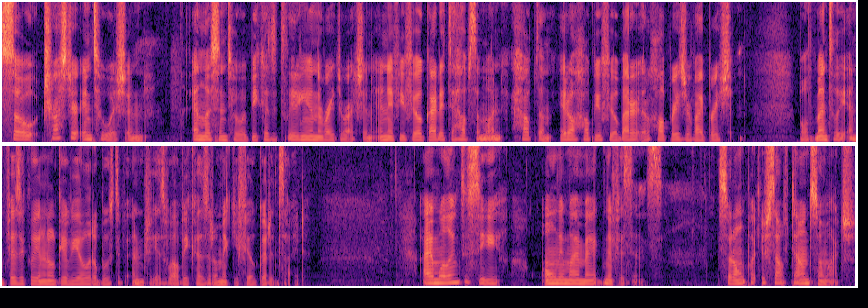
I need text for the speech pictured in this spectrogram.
So, trust your intuition and listen to it because it's leading you in the right direction. And if you feel guided to help someone, help them. It'll help you feel better. It'll help raise your vibration both mentally and physically, and it'll give you a little boost of energy as well because it'll make you feel good inside. I am willing to see only my magnificence. So don't put yourself down so much.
